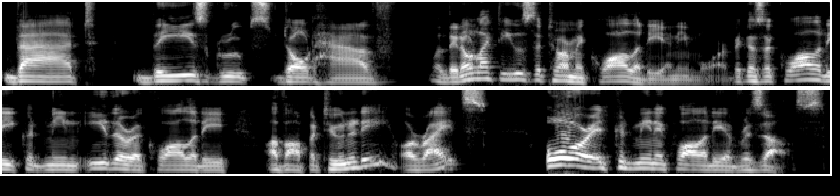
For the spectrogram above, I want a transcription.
that these groups don't have, well, they don't like to use the term equality anymore because equality could mean either equality of opportunity or rights, or it could mean equality of results.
